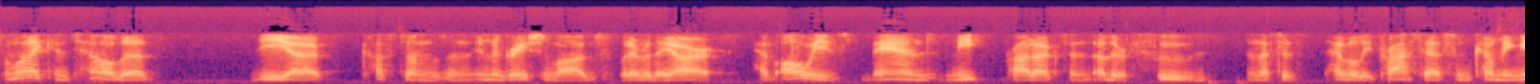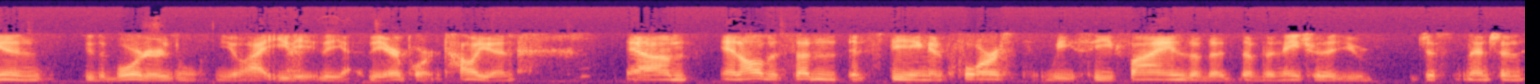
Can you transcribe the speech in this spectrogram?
from what I can tell, the the uh, customs and immigration laws, whatever they are, have always banned meat products and other food unless it's heavily processed from coming in through the borders, you know, i.e. the, the, the airport in Taoyuan. Um, and all of a sudden, it's being enforced. We see fines of the of the nature that you just mentioned.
